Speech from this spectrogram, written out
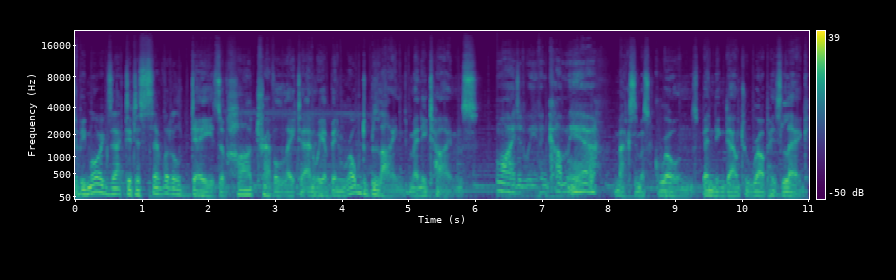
To be more exact, it is several days of hard travel later, and we have been robbed blind many times. Why did we even come here? Maximus groans, bending down to rub his leg.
